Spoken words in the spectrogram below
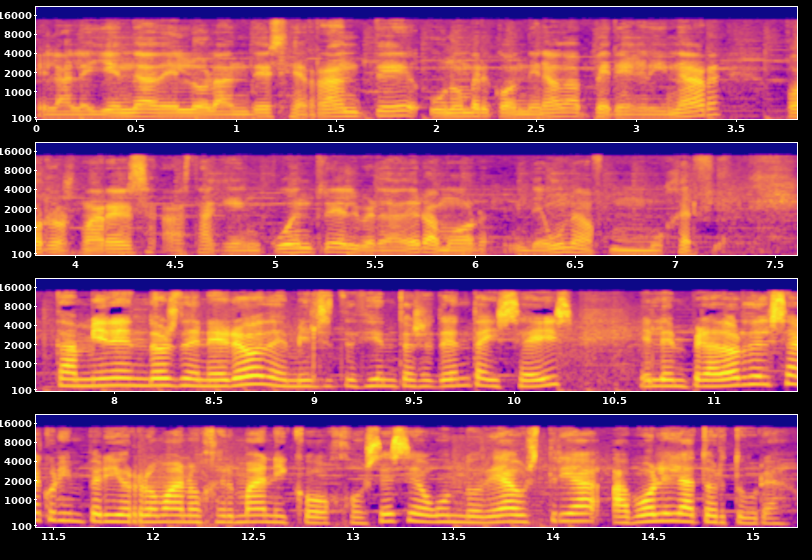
en la leyenda del holandés errante, un hombre condenado a peregrinar por los mares hasta que encuentre el verdadero amor de una mujer fiel. También en 2 de enero de 1776, el emperador del Sacro Imperio Romano Germánico José II de Austria abole la tortura.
